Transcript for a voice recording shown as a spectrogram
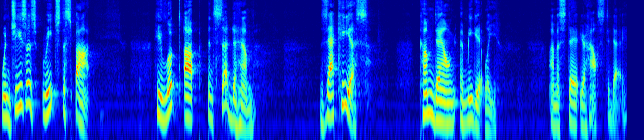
When Jesus reached the spot, he looked up and said to him, Zacchaeus, come down immediately. I must stay at your house today.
